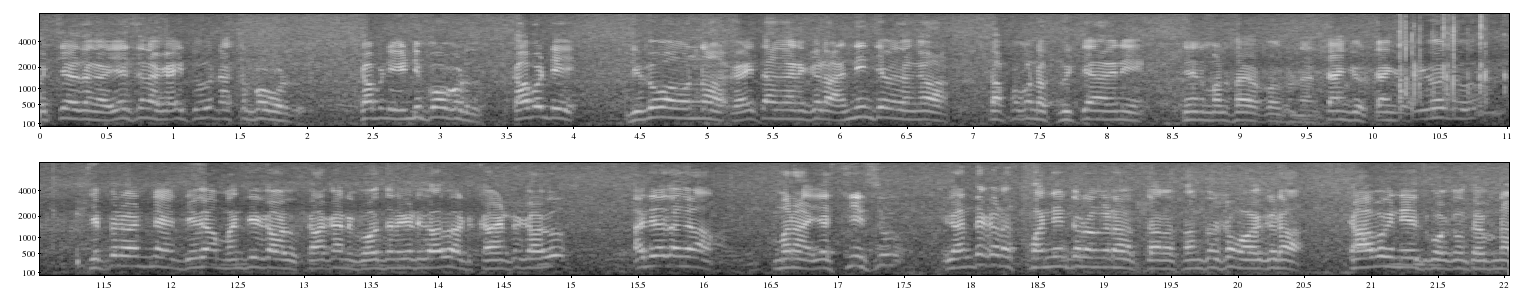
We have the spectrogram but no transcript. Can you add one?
వచ్చే విధంగా వేసిన రైతు నష్టపోకూడదు. కాబట్టి ఎండిపోకూడదు. కాబట్టి దిగువ ఉన్న రైతాంగానికి కూడా అందించే విధంగా తప్పకుండా కృషి చేయాలని నేను మనసాగా కోరుకున్నాను థ్యాంక్ యూ థ్యాంక్ యూ ఈరోజు చెప్పిన వెంటనే దిగా మంత్రి కాదు కాకాని గోవర్ధన్ రెడ్డి కాదు అటు కలెక్టర్ కాదు అదేవిధంగా మన ఎస్సీస్ ఇదంతా కూడా స్పందించడం కూడా చాలా సంతోషం. వారికి కూడా కాబోయే నియోజకవర్గం తరఫున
